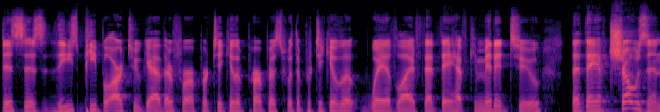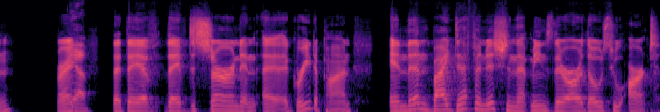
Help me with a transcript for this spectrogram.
this is these people are together for a particular purpose with a particular way of life that they have committed to, that they have chosen, right? Yeah. That they have they have discerned and uh, agreed upon. And then by definition that means there are those who aren't.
